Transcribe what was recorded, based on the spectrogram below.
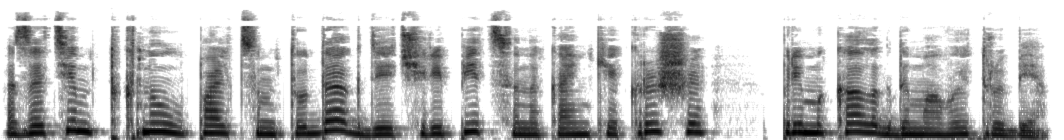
а затем ткнул пальцем туда, где черепица на коньке крыши примыкала к дымовой трубе.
